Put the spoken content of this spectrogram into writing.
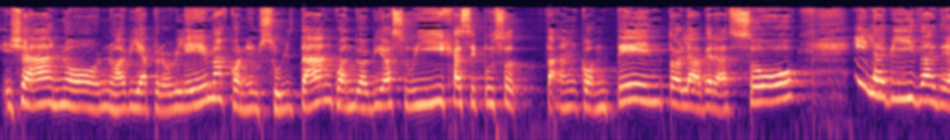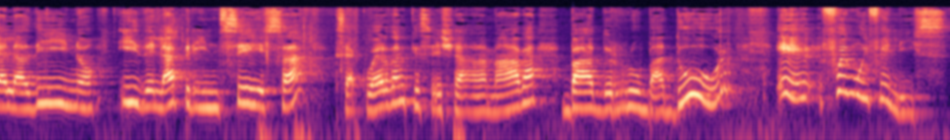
ya no, no había problemas con el sultán, cuando vio a su hija se puso tan contento, la abrazó y la vida de Aladino y de la princesa ¿se acuerdan que se llamaba Badrubadur? Eh, fue muy feliz.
